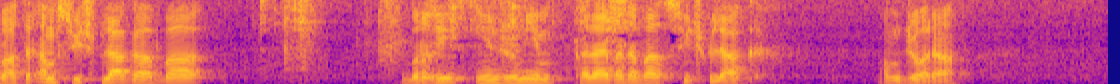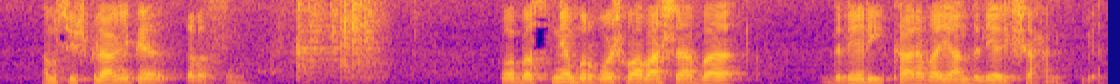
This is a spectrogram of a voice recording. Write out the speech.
دواتر ئەم سویچ پلاکە بە بڕغی ئینجونیم کە دایبەتە بە سویچ پلاک ئەم جۆرە ئەم سویچ پلاگەی پێ دەبەستین بۆ بەستنیە بڕغۆش وا باشە بە دلێری کارەباییان دلێری شەحن بێت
